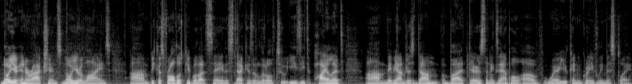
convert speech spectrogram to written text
know your interactions, know your lines. Um, because for all those people that say this deck is a little too easy to pilot, um, maybe I'm just dumb, but there's an example of where you can gravely misplay.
